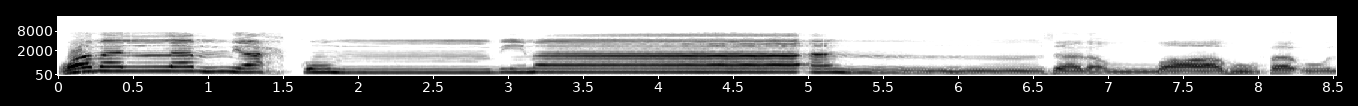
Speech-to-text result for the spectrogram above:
ومن لم يحكم بما أنزل الله فأولئك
